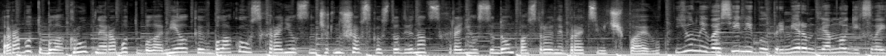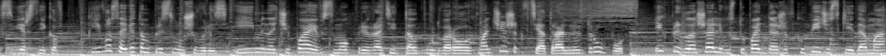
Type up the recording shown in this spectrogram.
Работа была крупная, работа была мелкая. В Балаково сохранился, на Чернышевского 112 сохранился дом, построенный братьями Чапаевым. Юный Василий был примером для многих своих сверстников. К его советам прислушивались, и именно Чапаев Чапаев смог превратить толпу дворовых мальчишек в театральную труппу. Их приглашали выступать даже в купеческие дома.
